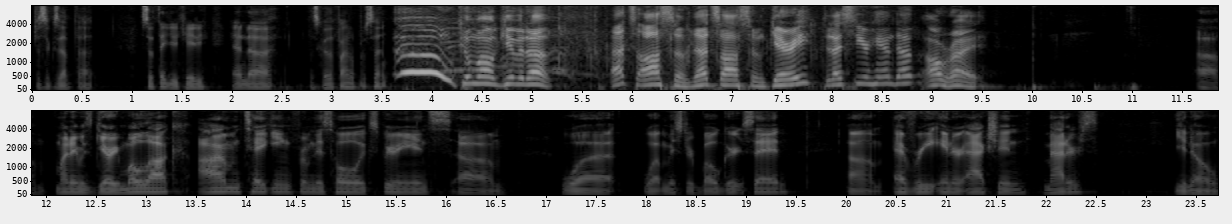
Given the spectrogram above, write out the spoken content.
just accept that. So thank you, Katie, and uh, let's go to the final percent. Woo! Come on, give it up. That's awesome. That's awesome. Gary, did I see your hand up? All right. Um, my name is Gary Moloch. I'm taking from this whole experience um, what what Mr. Bogert said. Um, every interaction matters. You know,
